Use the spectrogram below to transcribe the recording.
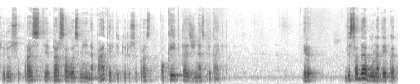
turiu suprasti, per savo asmeninę patirtį turiu suprasti, o kaip tas žinias pritaikyti. Ir visada būna taip, kad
